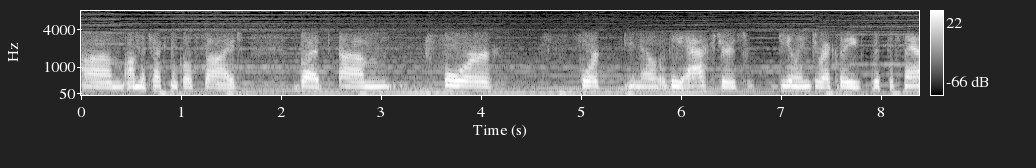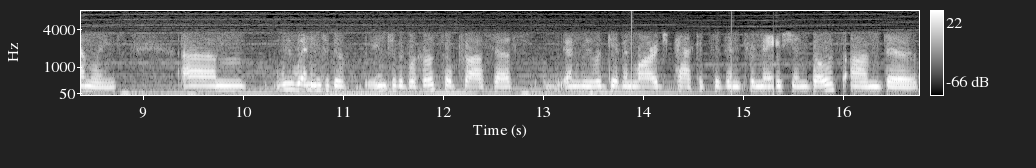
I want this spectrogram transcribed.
um, on the technical side, but um, for for you know the actors dealing directly with the families, um, we went into the into the rehearsal process, and we were given large packets of information, both on the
